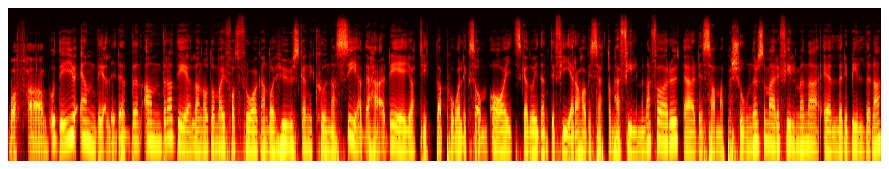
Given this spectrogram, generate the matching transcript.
vad fan. Och det är ju en del i det. Den andra delen, och de har ju fått frågan då, hur ska ni kunna se det här? Det är ju att titta på liksom AI ska då identifiera, har vi sett de här filmerna förut? Är det samma personer som är i filmerna eller i bilderna?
